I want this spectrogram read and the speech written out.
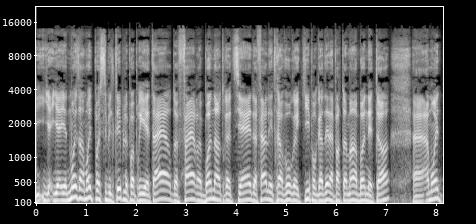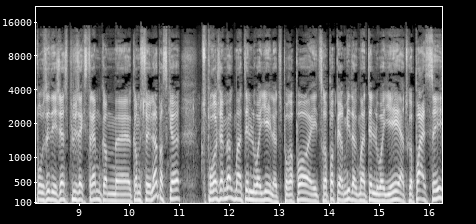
il y, y a de moins en moins de possibilités pour le propriétaire de faire un bon entretien, de faire les travaux requis pour garder l'appartement en bon état, euh, à moins de poser des gestes plus extrêmes comme euh, comme ceux-là, parce que tu pourras jamais augmenter le loyer. Là, tu pourras pas, il ne sera pas permis d'augmenter le loyer, en tout cas pas assez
